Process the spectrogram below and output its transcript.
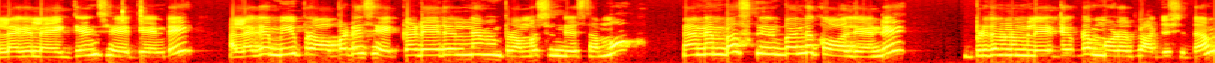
అలాగే లైక్ చేయండి షేర్ చేయండి. అలాగే మీ ప్రాపర్టీస్ ఎక్కడ ఏరియాలో మేము ప్రమోషన్ చేస్తాము నా నెంబర్ స్క్రీన్ పైన కాల్ చేయండి. ఇప్పుడైతే మనం లేట్ చేయకుండా మోడల్ ఫ్లాట్ చూసిద్దాం.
